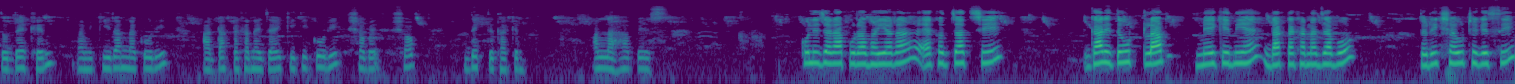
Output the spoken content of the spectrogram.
তো দেখেন আমি কি রান্না করি। আর ডাক্তারখানায় যাই, কি কি করি, সবাই সব দেখতে থাকেন। আল্লাহ হাফেজ। কলিজারা পুরা ভাইয়ারা, এখন যাচ্ছি। গাড়িতে উঠলাম, মেয়েকে নিয়ে ডাক্তারখানা যাব। তো রিক্সা উঠে গেছি।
